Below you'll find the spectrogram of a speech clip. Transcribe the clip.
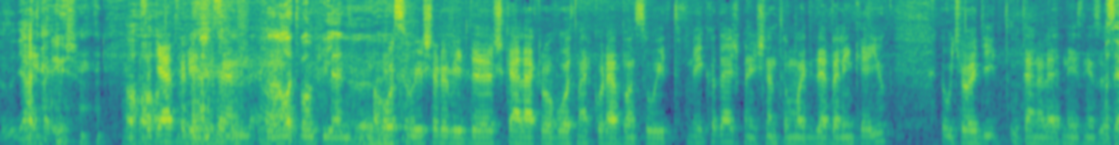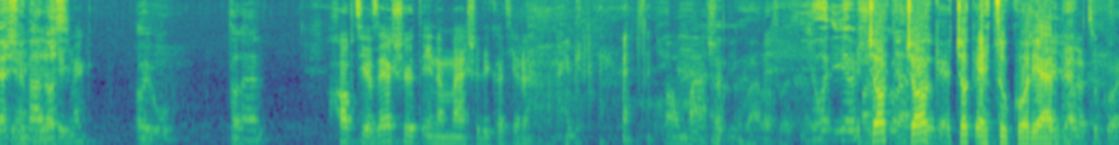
ez egy átverés. Ez egy átverés, hiszen Ez a a, 69 a hosszú és a rövid skálákról volt már korábban szó itt még adásban, és nem tudom, majd ide belinkeljük. Úgyhogy itt utána lehet nézni az összes első ilyen válasz. A jó, talán. Habci az elsőt, én a másodikat jelölöm meg. A második válasz lesz. Jó, ilyen Csak, csak, csak egy cukor jár. Kell a cukor.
